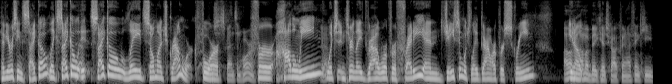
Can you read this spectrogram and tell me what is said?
have you ever seen Psycho? Like Psycho, it, Psycho laid so much groundwork for Suspense and horror. for Halloween, Yeah. which in turn laid groundwork for Freddy and Jason, which laid groundwork for Scream. I'm, you a- know- I'm a big Hitchcock fan. I think he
